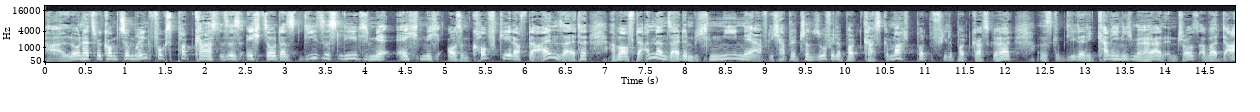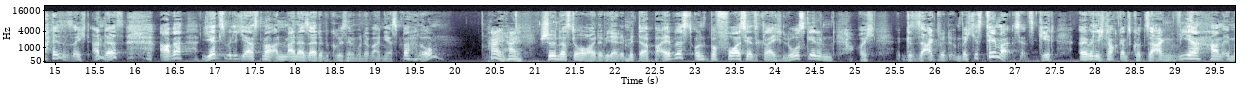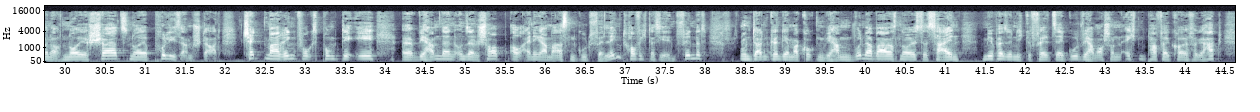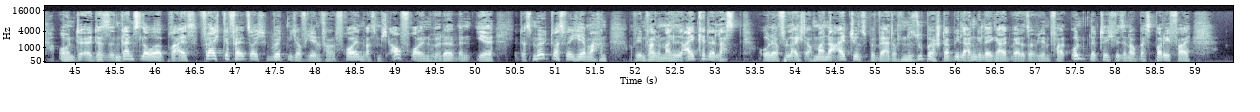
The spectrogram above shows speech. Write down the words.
Hallo und herzlich willkommen zum Ringfuchs Podcast. Es ist echt so, dass dieses Lied mir echt nicht aus dem Kopf geht auf der einen Seite, aber auf der anderen Seite mich nie nervt. Ich habe jetzt schon so viele Podcasts gemacht, pod viele Podcasts gehört und es gibt Lieder, die kann ich nicht mehr hören, Intros, aber da ist es echt anders. Aber jetzt will ich erstmal an meiner Seite begrüßen den wunderbaren Jesper. Hallo. Hi, hi. Schön, dass du heute wieder mit dabei bist. Und bevor es jetzt gleich losgeht und euch gesagt wird, um welches Thema es jetzt geht, äh, will ich noch ganz kurz sagen, wir haben immer noch neue Shirts, neue Pullis am Start. Checkt mal ringfuchs.de. Äh, wir haben dann unseren Shop auch einigermaßen gut verlinkt. Hoffe ich, dass ihr ihn findet. Und dann könnt ihr mal gucken. Wir haben ein wunderbares neues Design. Mir persönlich gefällt sehr gut. Wir haben auch schon echt ein paar Verkäufe gehabt. Und äh, das ist ein ganz lower Preis. Vielleicht gefällt es euch. Würde mich auf jeden Fall freuen. Was mich auch freuen würde, wenn ihr das mögt, was wir hier machen, auf jeden Fall nochmal ein Like hinterlasst oder vielleicht auch mal eine iTunes-Bewertung. Eine super stabile Angelegenheit wäre das auf jeden Fall. Und natürlich, wir sind auch bei Spotify.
